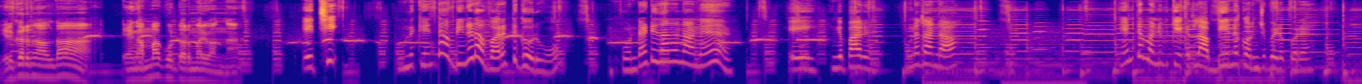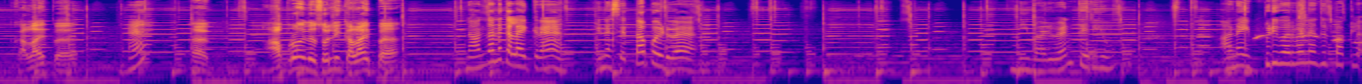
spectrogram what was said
இருக்கிறதுனால தான் எங்கள் அம்மா கூட்டு வர மாதிரி வந்தேன். ஏச்சி உனக்கு என்ன அப்படின்னடா வரட்டு கௌரவம்? பொண்டாட்டி தானே நானு? ஏய் இங்க பாரு உன்னதான்டா. என்கிட்ட மன்னிப்பு கேட்கறதுல அப்படி என்ன குறைஞ்சு போயிட போற? கலாய்ப்ப. ஆ? அஹ், அப்புறம் இதை சொல்லி கலாய்ப்ப. நான் தானே கலாய்க்கிறேன். என்ன செத்தா போயிடுவ? நீ வருவேன்னு தெரியும். ஆனா இப்படி வருவேன்னு எதிர்பார்க்கல.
